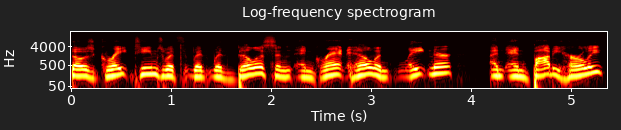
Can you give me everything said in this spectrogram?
those great teams with with with Bilas and, and Grant Hill and Laettner and, and Bobby Hurley?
